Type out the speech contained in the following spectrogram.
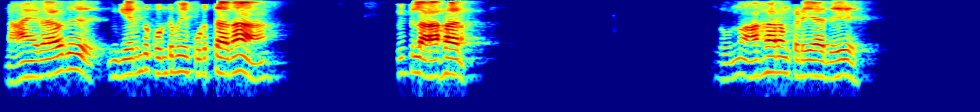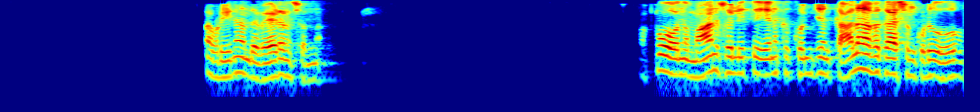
நான் ஏதாவது இங்கேருந்து கொண்டு போய் கொடுத்தாதான் வீட்டில் ஆகாரம். ஒன்றும் ஆகாரம் கிடையாது. அப்படின்னு அந்த வேடன் சொன்னான். அப்போது அந்த மான் சொல்லித்து எனக்கு கொஞ்சம் கால அவகாசம் கொடு.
